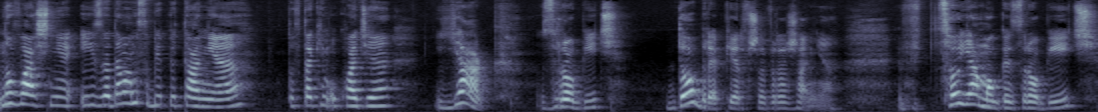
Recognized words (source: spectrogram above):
No właśnie, i zadałam sobie pytanie, to w takim układzie, jak zrobić dobre pierwsze wrażenie? Co ja mogę zrobić,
